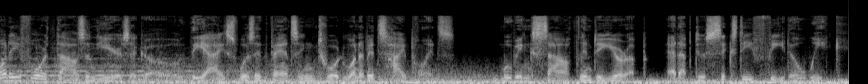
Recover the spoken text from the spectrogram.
Twenty-four thousand years ago, the ice was advancing toward one of its high points, moving south into Europe at up to 60 feet a week.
